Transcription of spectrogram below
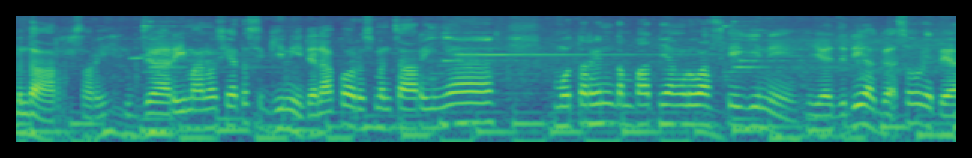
Bentar, sorry. Jari manusia itu segini dan aku harus mencarinya muterin tempat yang luas kayak gini. Ya, jadi agak sulit ya.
